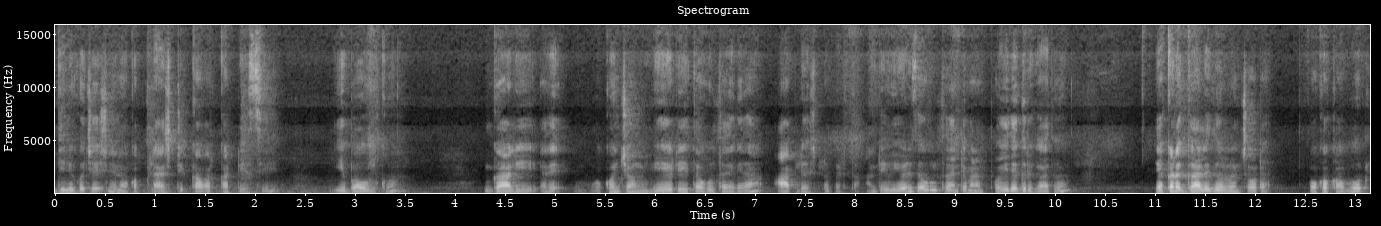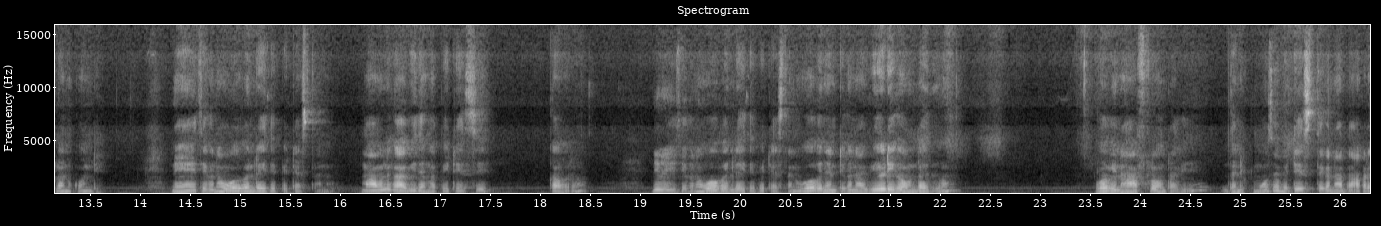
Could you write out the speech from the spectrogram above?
దీనికి వచ్చేసి నేను ఒక ప్లాస్టిక్ కవర్ కట్టేసి ఈ బౌల్కు గాలి అదే కొంచెం వేడి తగులుతుంది కదా ఆ ప్లేస్లో పెడతా. అంటే వేడి తగులుతుంది అంటే మనం పొయ్యి దగ్గర కాదు. ఎక్కడ గాలి తగలని చోట ఒక కబోర్డ్లో అనుకోండి. నేనైతే కన్నా ఓవెన్లో అయితే పెట్టేస్తాను. మామూలుగా ఆ విధంగా పెట్టేసి కవరు. నేనైతే కన్నా ఓవెన్లో అయితే పెట్టేస్తాను. ఓవెన్ అంటే కన్నా వేడిగా ఉండదు. ఓవెన్ ఆఫ్లో ఉంటుంది. దానికి మూత పెట్టేస్తే కన్నా అది అక్కడ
